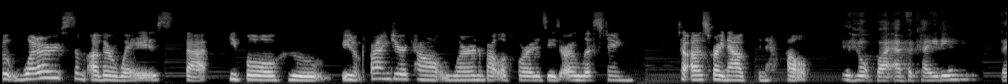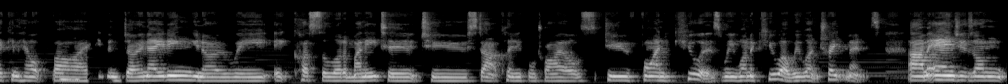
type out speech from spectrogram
but what are some other ways that people who you know find your account, learn about Lafora disease, are listening to us right now can help? Can help by advocating they can help mm-hmm. by mm-hmm. even donating. You know, we it costs a lot of money to to start clinical trials to find cures. We want a cure. We want treatments. Um, Ange's on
